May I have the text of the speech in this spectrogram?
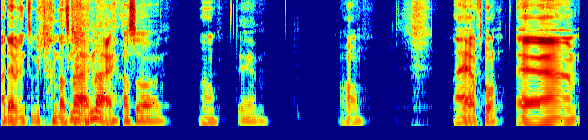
Ja, det är väl inte så mycket annat. nej, nej, alltså Ja. det. Ja. Nej, jag förstår. Ehm,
